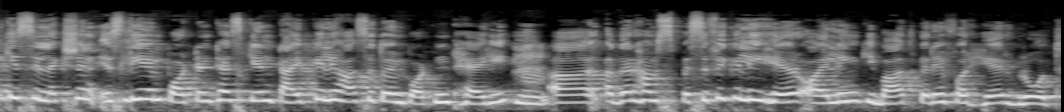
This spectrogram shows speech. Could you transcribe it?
uh, की सिलेक्शन इसलिए इंपॉर्टेंट है स्किन टाइप के लिहाज से तो इंपॉर्टेंट है ही। uh, अगर हम स्पेसिफिकली हेयर ऑयलिंग की बात करें फॉर हेयर ग्रोथ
